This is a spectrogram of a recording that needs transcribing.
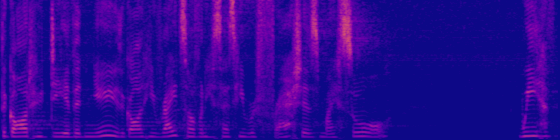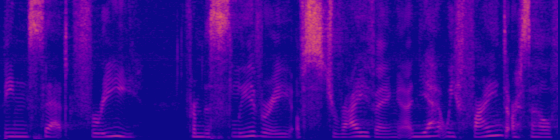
the God who David knew, the God he writes of when he says, He refreshes my soul. We have been set free from the slavery of striving, and yet we find ourselves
